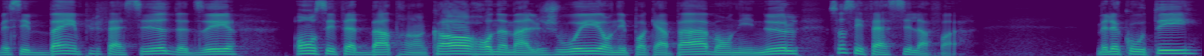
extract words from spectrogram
Mais c'est bien plus facile de dire on s'est fait battre encore, on a mal joué, on n'est pas capable, on est nul. Ça, c'est facile à faire. Mais le côté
